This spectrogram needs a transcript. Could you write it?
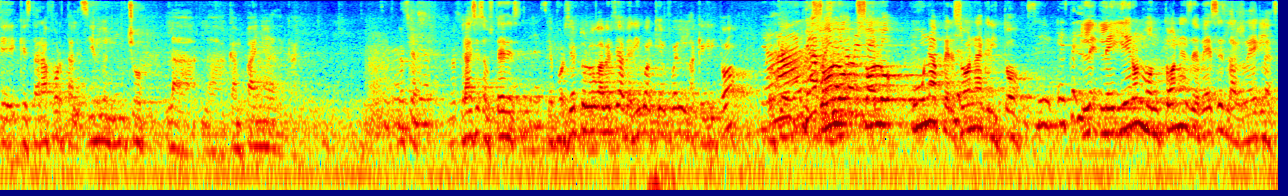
que, que estará fortaleciendo en mucho la, la campaña de Carla. Gracias. Gracias a ustedes. Que por cierto, luego a ver si averiguan quién fue la que gritó. Porque ya, solo, precisamente. solo una persona gritó. Sí, este, Le- leyeron montones de veces las reglas,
